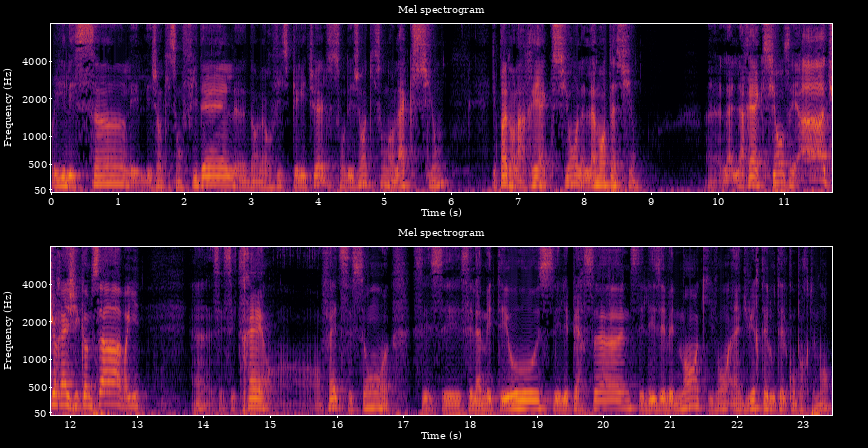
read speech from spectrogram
voyez, les saints, les, gens qui sont fidèles dans leur vie spirituelle, ce sont des gens qui sont dans l'action et pas dans la réaction, la lamentation. Hein, la, réaction, c'est ah tu réagis comme ça, vous voyez. Hein, c'est très, en, fait, ce sont, c'est la météo, c'est les personnes, c'est les événements qui vont induire tel ou tel comportement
